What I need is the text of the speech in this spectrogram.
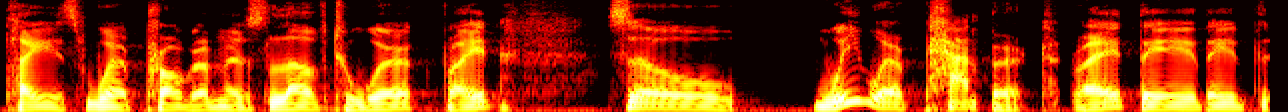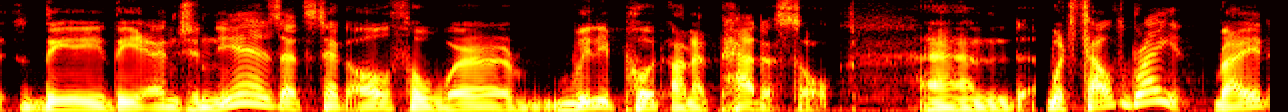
place where programmers love to work, right? So we were pampered, right? The the the the engineers at Stack Overflow were really put on a pedestal, and which felt great, right?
